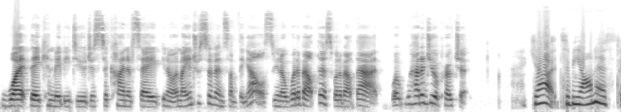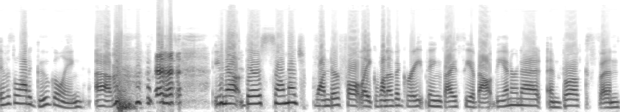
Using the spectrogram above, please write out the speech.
what they can maybe do just to kind of say you know am i interested in something else? You know what about this? What about that? What how did you approach it Yeah, to be honest, it was a lot of Googling. Um, you know, there's so much wonderful, like, one of the great things I see about the internet and books and,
